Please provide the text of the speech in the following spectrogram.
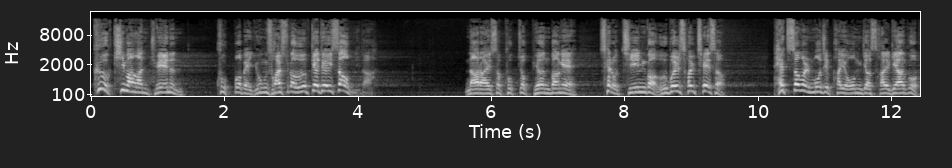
그 기망한 죄는 국법에 용서할 수가 없게 되어 있사옵니다. 나라에서 북쪽 변방에 새로 지인과 읍을 설치해서 백성을 모집하여 옮겨 살게 하고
